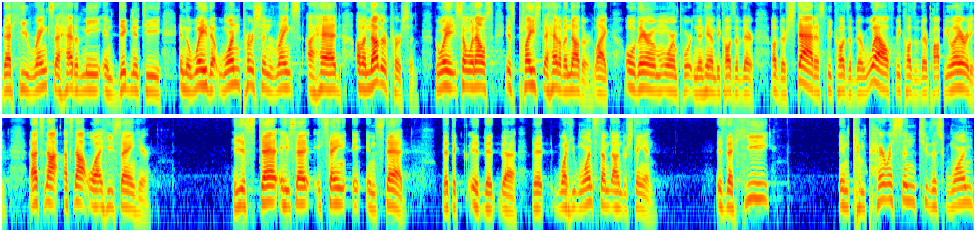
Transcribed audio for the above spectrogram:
that he ranks ahead of me in dignity in the way that one person ranks ahead of another person the way someone else is placed ahead of another. Like oh they're more important than him because of their of their status because of their wealth because of their popularity. That's not that's not what he's saying here. He is he said he's saying instead that the that the, that what he wants them to understand is that he in comparison to this one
